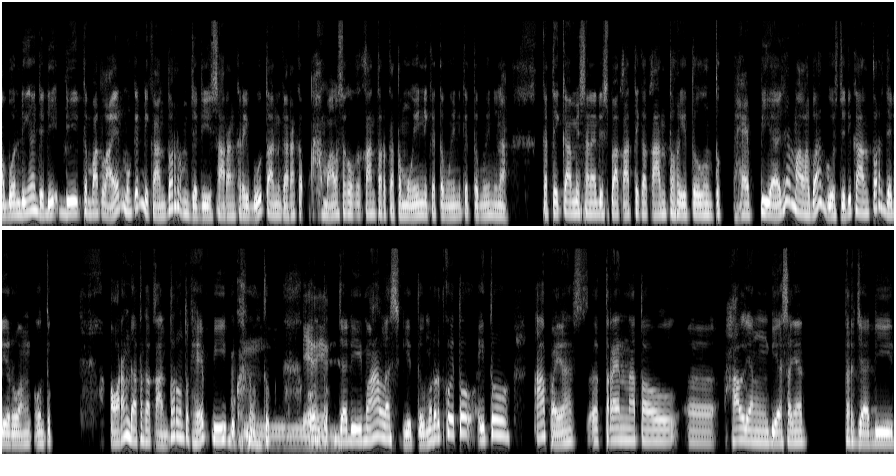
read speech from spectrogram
uh, bondingnya jadi di tempat lain mungkin di kantor menjadi sarang keributan karena ke, ah malas aku ke kantor ketemu ini, ketemu ini, ketemu ini. Nah, ketika misalnya disepakati ke kantor itu untuk happy aja malah bagus. Jadi kantor jadi ruang untuk orang datang ke kantor untuk happy bukan hmm, untuk yeah, untuk yeah. jadi males gitu. Menurutku itu itu apa ya tren atau uh, hal yang biasanya terjadi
